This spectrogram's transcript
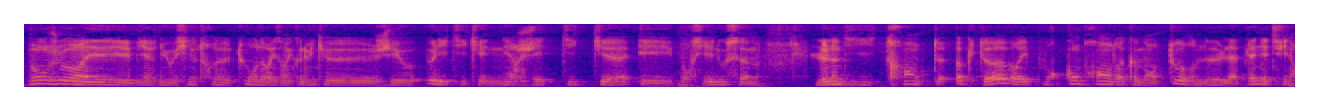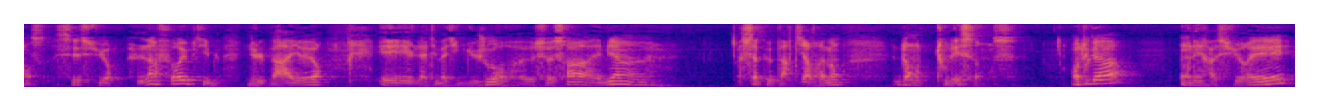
Bonjour et bienvenue aussi notre tour d'horizon économique, euh, géopolitique, énergétique et boursier. Nous sommes le lundi 30 octobre et pour comprendre comment tourne la planète finance, c'est sur l'inforruptible, nulle part ailleurs. Et la thématique du jour, euh, ce sera, eh bien, ça peut partir vraiment dans tous les sens. En tout cas, on est rassuré.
